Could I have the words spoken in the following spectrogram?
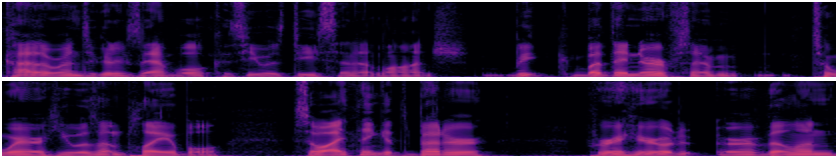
Kylo Ren's a good example because he was decent at launch, be, but they nerfed him to where he was unplayable. So I think it's better for a hero to, or a villain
